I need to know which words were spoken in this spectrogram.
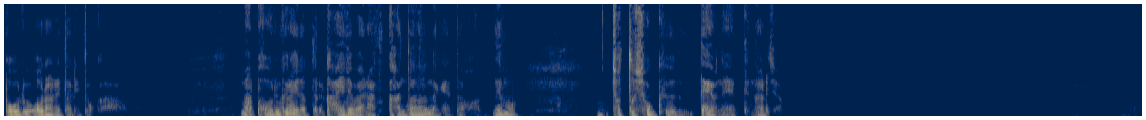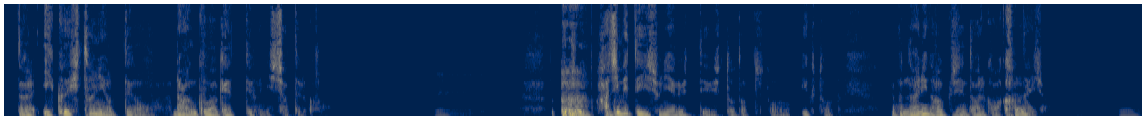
ポール折られたりとか。まあ、ポールぐらいだったら変えれば楽、簡単なんだけど、でも、ちょっとショックだよねってなるじゃん。だから行く人によってのランク分けっていう風にしちゃってるから。初めて一緒にやるっていう人たちと行くと、やっぱ何がアクシデントあるか分かんないじゃん。うん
